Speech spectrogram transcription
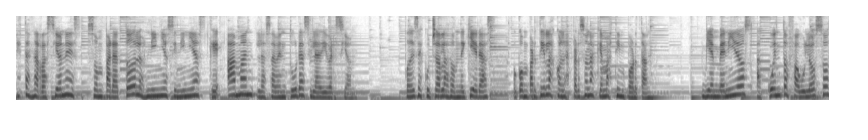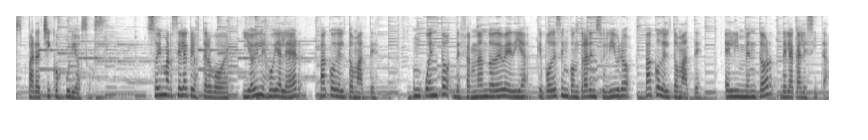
Estas narraciones son para todos los niños y niñas que aman las aventuras y la diversión. Podés escucharlas donde quieras o compartirlas con las personas que más te importan. Bienvenidos a Cuentos Fabulosos para Chicos Curiosos. Soy Marcela Klosterboer y hoy les voy a leer Paco del Tomate, un cuento de Fernando de Bedia que podés encontrar en su libro Paco del Tomate, el inventor de la calecita.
